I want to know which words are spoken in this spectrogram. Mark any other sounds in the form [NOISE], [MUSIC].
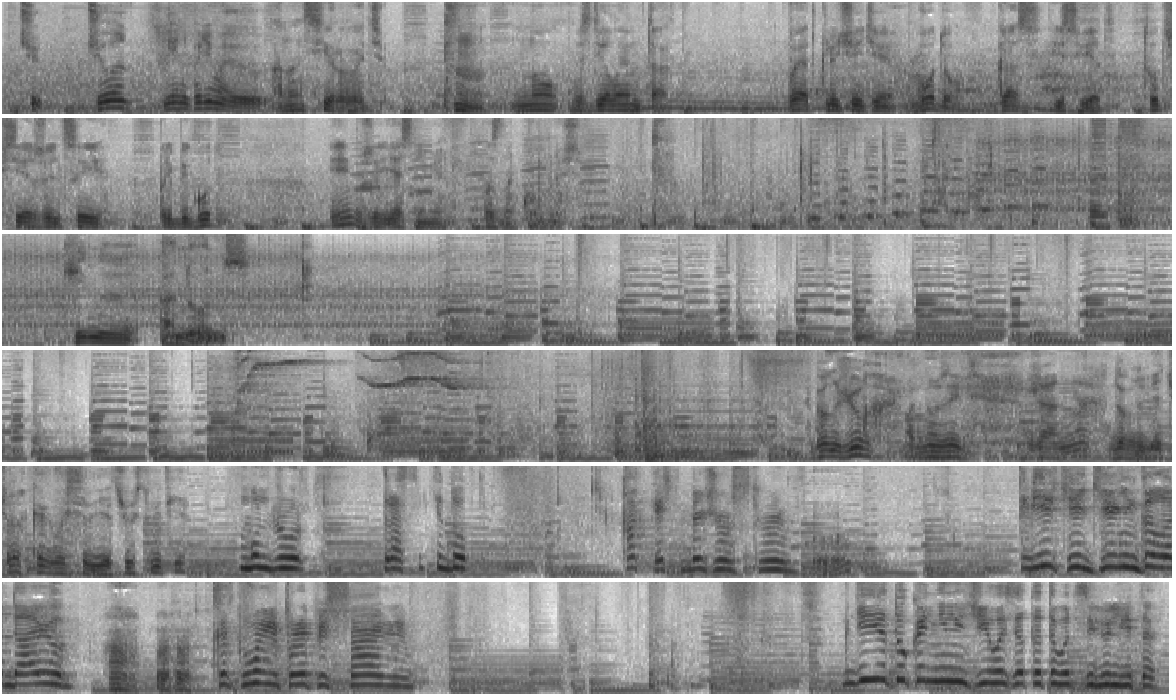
чего? Я не понимаю. Анонсировать. [CLEARS THROAT] ну, сделаем так. Вы отключите воду, газ и свет. Тут все жильцы прибегут, и уже я с ними познакомлюсь. Киноанонс. Bonjour, мадемуазель Жанна. Добрый вечер. Как вы себя чувствуете? Bonjour. Здравствуйте, доктор. Как я себя чувствую? Третий день голодаю, А, ага. как вы и прописали. Где я только не лечилась от этого целлюлита.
